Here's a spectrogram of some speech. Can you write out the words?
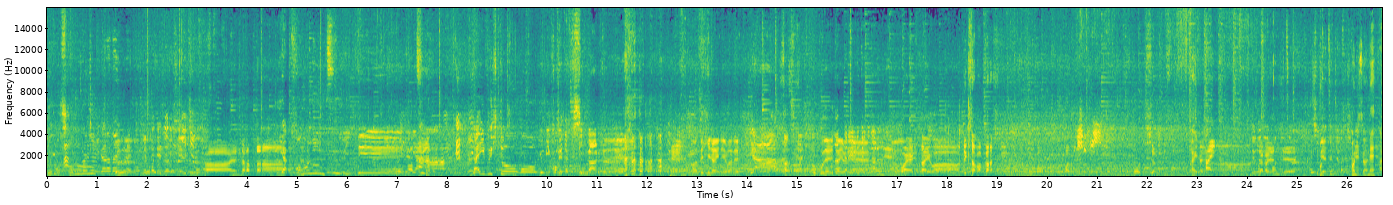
でもそんなに気がらないぐらいの音量が出るんだろうねうちらあーやりたかったな。いやこの人数いてい。やーだいぶ人を呼び込めた自信があるけど ねねまあぜひ来年はね。いやー確かに。ここでやりたいよね。やりたくなるね。ここはやりたいわ。できたばっかだしねまず工事してるはいはい。ということで本日は渋谷ズンチャカですね。本日はね、は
